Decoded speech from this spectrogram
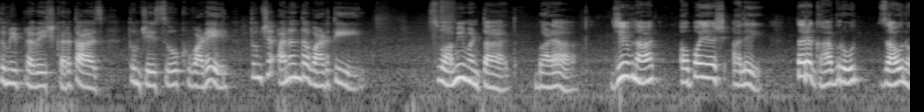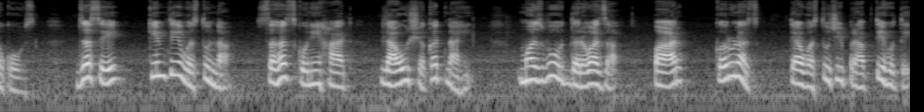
तुम्ही प्रवेश करताच तुमचे सुख वाढेल तुमचे आनंद वाढतील. स्वामी म्हणतात बाळा जीवनात अपयश आले तर घाबरून जाऊ नकोस. जसे किमती वस्तूंना सहज कोणी हात लावू शकत नाही. मजबूत दरवाजा पार करूनच त्या वस्तूची प्राप्ती होते.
